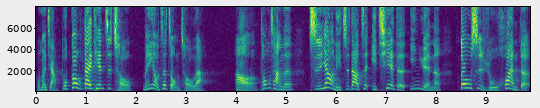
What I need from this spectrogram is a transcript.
我们讲不共戴天之仇，没有这种仇啦。好，通常呢，只要你知道这一切的因缘呢，都是如幻的，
